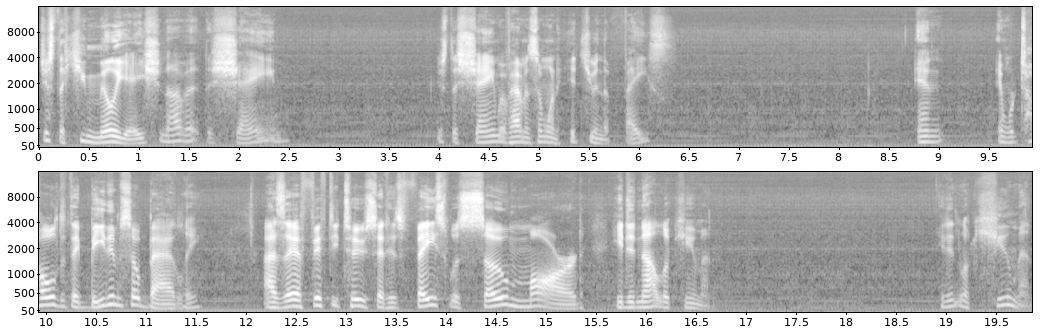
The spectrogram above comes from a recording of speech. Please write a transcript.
Just the humiliation of it, the shame. Just the shame of having someone hit you in the face. And and we're told that they beat him so badly. Isaiah 52 said his face was so marred he did not look human. He didn't look human.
